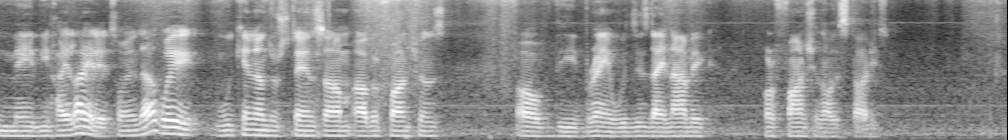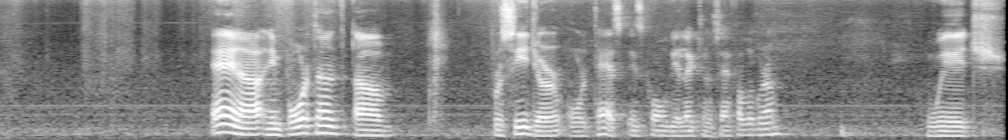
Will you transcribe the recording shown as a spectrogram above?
may be highlighted. So, in that way, we can understand some other functions of the brain with this dynamic or functional studies. And uh, an important um, procedure or test is called the electroencephalogram, which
